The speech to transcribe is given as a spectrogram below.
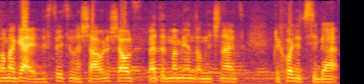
помогает действительно Шаулю. Шауль в этот момент он начинает приходить в себя.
